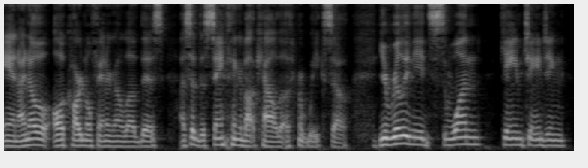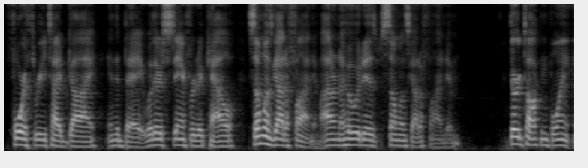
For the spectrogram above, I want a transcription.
And I know all Cardinal fans are going to love this. I said the same thing about Cal the other week. So you really need one game changing 4 3 type guy in the Bay, whether it's Stanford or Cal. Someone's got to find him. I don't know who it is, but someone's got to find him. Third talking point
